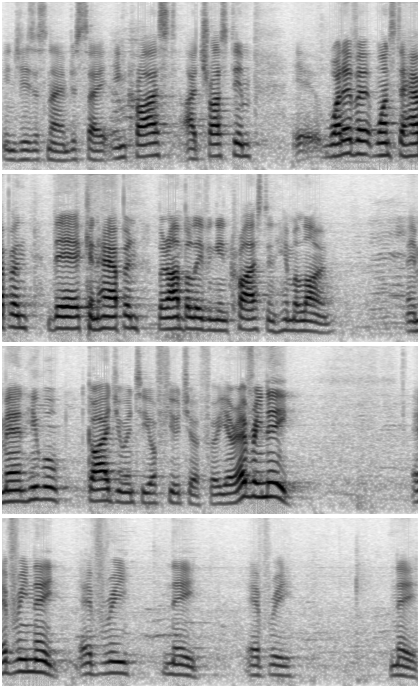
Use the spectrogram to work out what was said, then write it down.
in Jesus' name. Just say, In Christ, I trust Him. Whatever wants to happen there can happen, but I'm believing in Christ and Him alone. Amen. He will guide you into your future for your every need. Every need. Every need. Every need.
